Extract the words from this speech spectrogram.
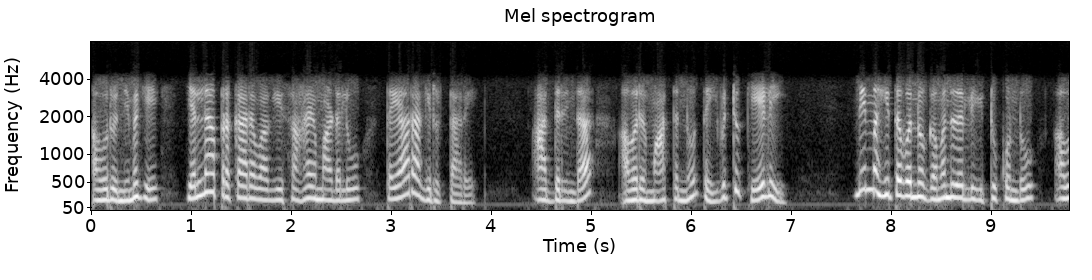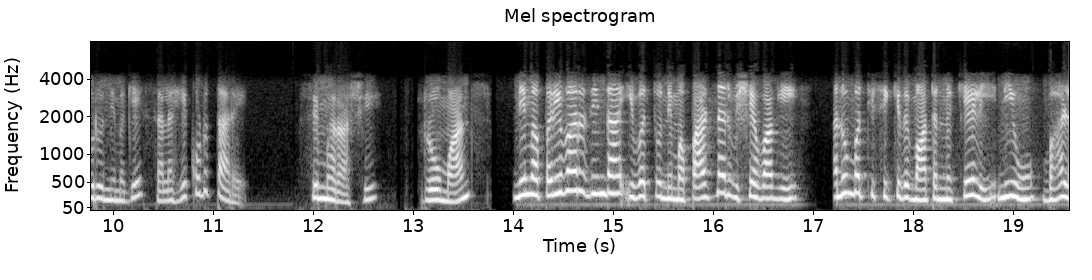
ಅವರು ನಿಮಗೆ ಎಲ್ಲಾ ಪ್ರಕಾರವಾಗಿ ಸಹಾಯ ಮಾಡಲು ತಯಾರಾಗಿರುತ್ತಾರೆ. ಆದ್ದರಿಂದ ಅವರ ಮಾತನ್ನು ದಯವಿಟ್ಟು ಕೇಳಿ. ನಿಮ್ಮ ಹಿತವನ್ನು ಗಮನದಲ್ಲಿ ಇಟ್ಟುಕೊಂಡು ಅವರು ನಿಮಗೆ ಸಲಹೆ ಕೊಡುತ್ತಾರೆ. ಸಿಂಹರಾಶಿ ರೋಮಾನ್ಸ್. ನಿಮ್ಮ ಪರಿವಾರದಿಂದ ಇವತ್ತು ನಿಮ್ಮ ಪಾರ್ಟ್ನರ್ ವಿಷಯವಾಗಿ ಅನುಮತಿ ಸಿಕ್ಕಿದ ಮಾತನ್ನು ಕೇಳಿ ನೀವು ಬಹಳ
